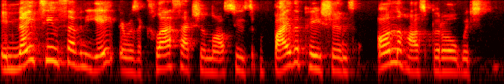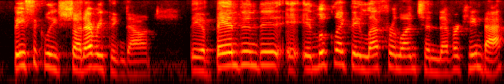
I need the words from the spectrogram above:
In 1978, there was a class action lawsuit by the patients on the hospital, which basically shut everything down. They abandoned it. It, it looked like they left for lunch and never came back.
